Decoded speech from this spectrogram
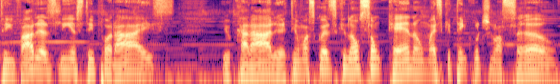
Tem várias linhas temporais. E o caralho, tem umas coisas que não são canon, mas que tem continuação.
